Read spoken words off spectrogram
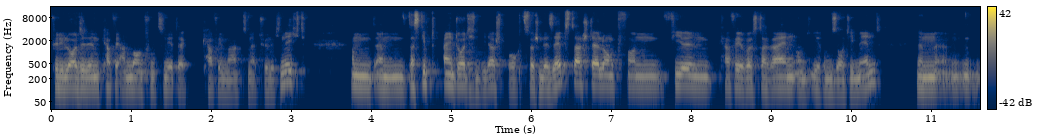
für die Leute, die den Kaffee anbauen, funktioniert der Kaffeemarkt natürlich nicht. Und ähm, das gibt eindeutigen Widerspruch zwischen der Selbstdarstellung von vielen Kaffeeröstereien und ihrem Sortiment denn, ähm,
